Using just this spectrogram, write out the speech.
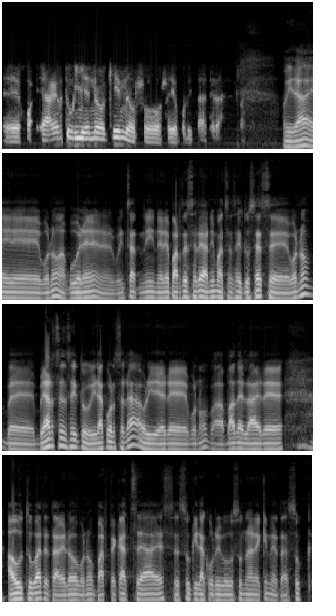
e, joa- agertu ginen oso saio polita atera. Hoi da, e, bueno, gu ere, bintzat ni nire partez ere animatzen zaitu zez, e, bueno, be, behartzen zaitu irakurtzera, hori ere, bueno, ba, badela ere autu bat, eta gero, bueno, partekatzea, ez, zuk irakurri duzunarekin, eta zuk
